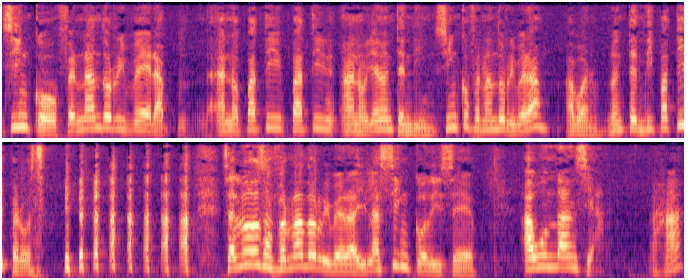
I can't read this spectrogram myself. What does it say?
Cinco, Fernando Rivera. Ah, no, Pati, Pati, ah, no, ya no entendí. Cinco, Fernando Rivera. Ah, bueno, no entendí Pati, pero... Saludos a Fernando Rivera. Y la cinco dice, abundancia. Ajá.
